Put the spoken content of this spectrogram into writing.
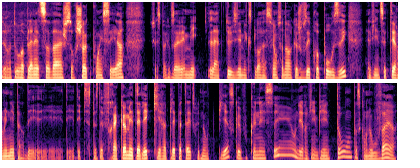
De retour à Planète Sauvage sur choc.ca. J'espère que vous avez aimé la deuxième exploration sonore que je vous ai proposée. Elle vient de se terminer par des, des, des espèces de fracas métalliques qui rappelaient peut-être une autre pièce que vous connaissez. On y revient bientôt parce qu'on a ouvert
